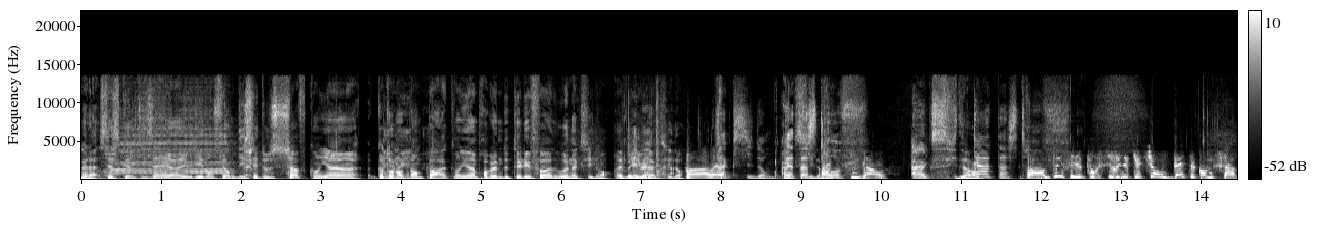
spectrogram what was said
Voilà, c'est ce que je disais, hein, Evelyne, on fait entre 10 et 12, sauf quand, il y a un- quand Eh on n'entend pas, quand il y a un problème de téléphone ou un accident. Eh ben, il y a Eh eu ben, l'accident. Oh, ouais. Accident. Accident. Catastrophe. Accident. Accident. En Catastrophe. plus, c'est pour sur une question bête comme ça.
